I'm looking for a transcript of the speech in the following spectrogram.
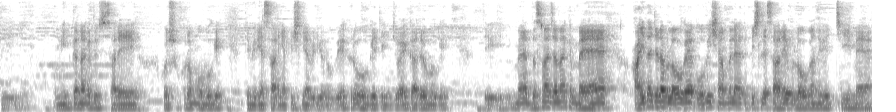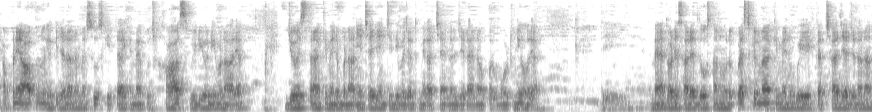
ਤੇ ਉਮੀਦ ਕਰਨਾ ਕਿ ਤੁਸੀਂ ਸਾਰੇ ਖੁਸ਼ ਖੁਰਮ ਹੋਵੋਗੇ ਤੇ ਮੇਰੀਆਂ ਸਾਰੀਆਂ ਪਿਛਲੀਆਂ ਵੀਡੀਓ ਨੂੰ ਵੇਖ ਰਹੇ ਹੋਵੋਗੇ ਤੇ ਇੰਜੋਏ ਕਰ ਰਹੇ ਹੋਵੋਗੇ ਤੇ ਮੈਂ ਦੱਸਣਾ ਚਾਹਨਾ ਕਿ ਮੈਂ ਅੱਜ ਦਾ ਜਿਹੜਾ ਵਲੌਗ ਹੈ ਉਹ ਵੀ ਸ਼ਾਮਿਲ ਹੈ ਤੇ ਪਿਛਲੇ ਸਾਰੇ ਵਲੌਗਾਂ ਦੇ ਵਿੱਚ ਹੀ ਮੈਂ ਆਪਣੇ ਆਪ ਨੂੰ ਇੱਕ ਜਿਹੜਾ ਨਾ ਮਹਿਸੂਸ ਕੀਤਾ ਹੈ ਕਿ ਮੈਂ ਕੁਝ ਖਾਸ ਵੀਡੀਓ ਨਹੀਂ ਬਣਾ ਰਿਹਾ ਜੋ ਇਸ ਤਰ੍ਹਾਂ ਕਿ ਮੈਨੂੰ ਬਣਾਉਣੀਆਂ ਚਾਹੀਦੀਆਂ ਜਿਹਦੀ ਵਜ੍ਹਾ ਤੋਂ ਮੇਰਾ ਚੈਨਲ ਜਿਹੜਾ ਹੈ ਨਾ ਉਹ ਪ੍ਰਮੋਟ ਨਹੀਂ ਹੋ ਰਿਹਾ। ਤੇ ਮੈਂ ਤੁਹਾਡੇ ਸਾਰੇ ਦੋਸਤਾਂ ਨੂੰ ਰਿਕੁਐਸਟ ਕਰਨਾ ਕਿ ਮੈਨੂੰ ਕੋਈ ਇੱਕ ਅੱਛਾ ਜਿਹਾ ਜਿਹੜਾ ਨਾ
